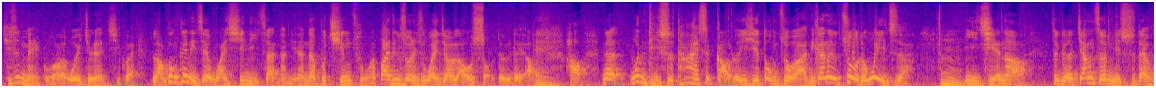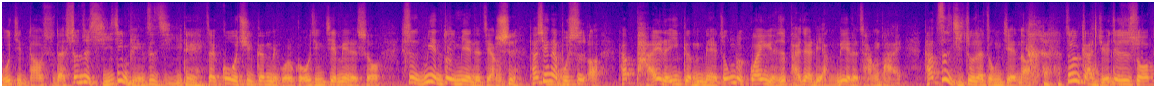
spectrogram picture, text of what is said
其实美国我也觉得很奇怪，老公跟你在玩心理战呢，你难道不清楚吗？拜登说你是外交老手，对不对啊？好，那问题是，他还是搞了一些动作啊。你看那个坐的位置啊，嗯，以前啊。这个江泽民时代、胡锦涛时代，甚至习近平自己，在过去跟美国的国务卿见面的时候，是面对面的这样子。是，他现在不是啊，他排了一个美中的官员是排在两列的长排，他自己坐在中间啊。这个感觉就是说，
